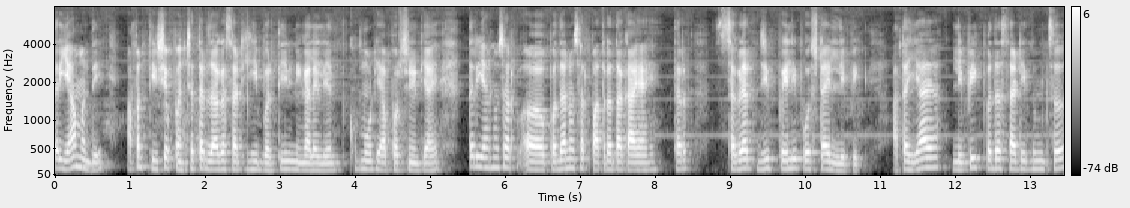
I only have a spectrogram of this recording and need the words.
तर यामध्ये आपण तीनशे पंच्याहत्तर जागासाठी ही भरती निघालेली आहे. खूप मोठी अपॉर्च्युनिटी आहे. तर यानुसार पदानुसार पात्रता काय आहे? तर सगळ्यात जी पहिली पोस्ट आहे लिपिक. आता या लिपिक पदासाठी तुमचं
